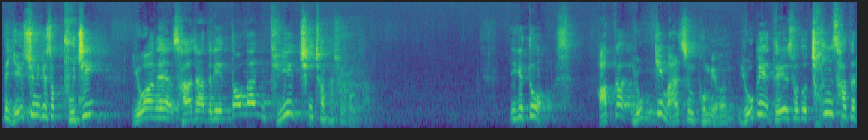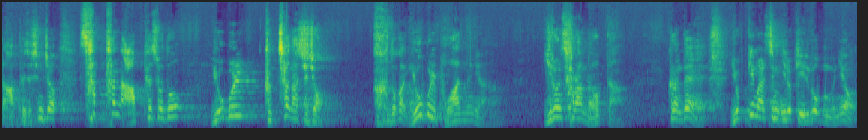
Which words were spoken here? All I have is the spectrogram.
근데 예수님께서 굳이 요한의 사자들이 떠난 뒤에 칭찬하신 겁니다. 이게 또 아까 욥기 말씀 보면 욥에 대해서도 천사들 앞에서 심지어 사탄 앞에서도 욥을 극찬하시죠. 아, 너가 욥을 보았느냐? 이런 사람이 없다. 그런데 욥기 말씀 이렇게 읽어보면요.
